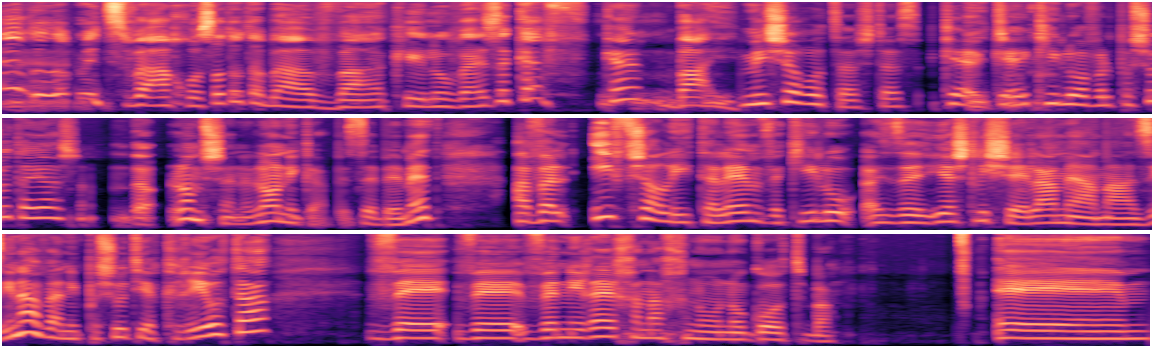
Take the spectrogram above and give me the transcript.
"אה, זאת מצווה, אנחנו עושות אותה באהבה, כאילו, ואיזה כיף. כן. ביי. מי שרוצה שתעשה, כן, כן. כאילו, אבל פשוט היה שם, לא, לא משנה, לא ניגע בזה באמת, אבל אי אפשר להתעלם, וכאילו, אז יש לי שאלה מהמאזינה, ואני פשוט אקריא אותה, ו, ו, ונראה איך אנחנו נוגעות בה. אמ,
